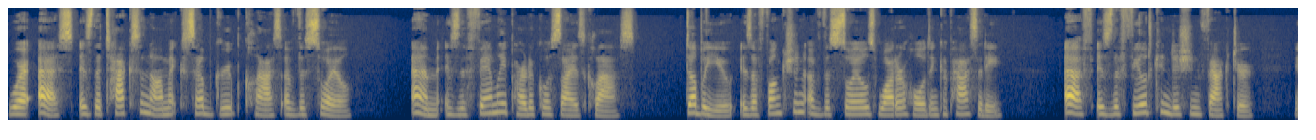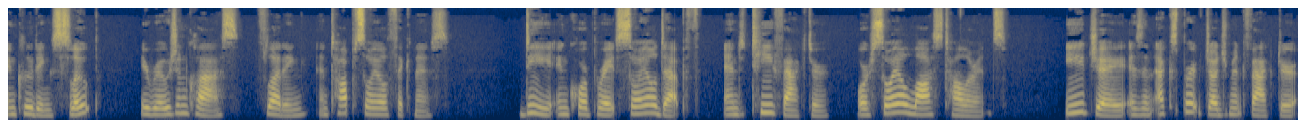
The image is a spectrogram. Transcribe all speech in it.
where S is the taxonomic subgroup class of the soil, M is the family particle size class, W is a function of the soil's water holding capacity, F is the field condition factor, including slope, erosion class, flooding, and topsoil thickness. D incorporates soil depth and T factor, or soil loss tolerance. EJ is an expert judgment factor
